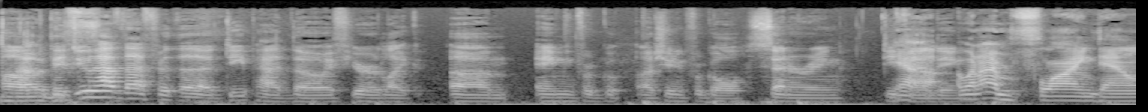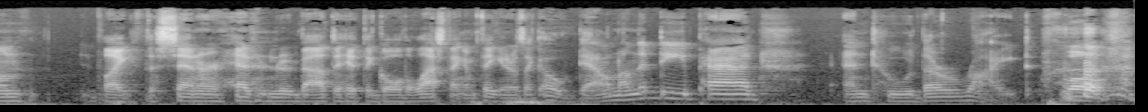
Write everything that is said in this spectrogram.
Um, they do have that for the D-pad though. If you're like um, aiming for go- uh, shooting for goal, centering, defending. yeah, when I'm flying down like the center, heading about to hit the goal, the last thing I'm thinking is like, oh, down on the D-pad and to the right. Well-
